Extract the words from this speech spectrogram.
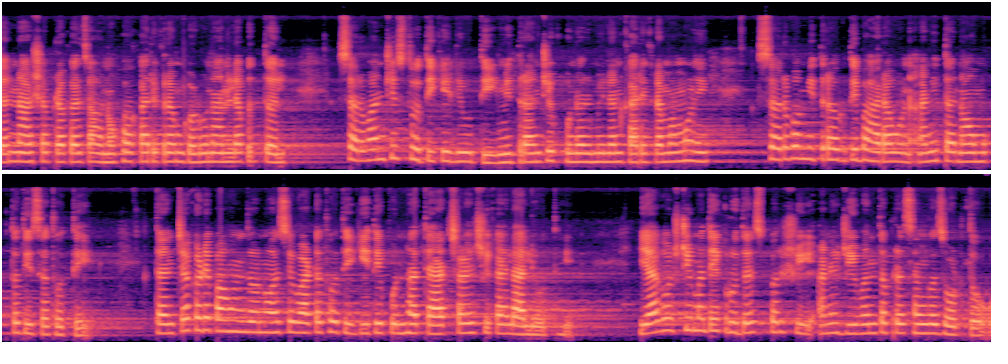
त्यांना अशा प्रकारचा अनोखा कार्यक्रम घडवून आणल्याबद्दल सर्वांची स्तुती केली होती. मित्रांचे पुनर्मिलन कार्यक्रमामुळे सर्व मित्र अगदी भारावून आणि तणावमुक्त दिसत होते. त्यांच्याकडे पाहून जणू असे वाटत होते की ते पुन्हा त्याच शाळेत शिकायला आले होते. या गोष्टीमध्ये एक हृदयस्पर्शी आणि जिवंत प्रसंग जोडतो.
